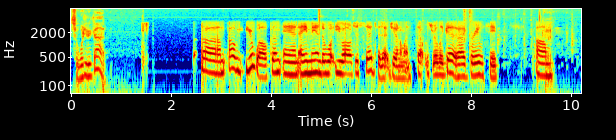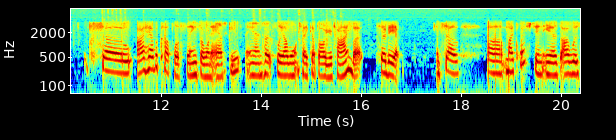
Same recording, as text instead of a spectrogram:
So, what do you got? Um, oh, you're welcome, and amen to what you all just said to that gentleman. That was really good. I agree with you. Um, so, I have a couple of things I want to ask you, and hopefully, I won't take up all your time, but so be it. And so, uh, my question is I was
